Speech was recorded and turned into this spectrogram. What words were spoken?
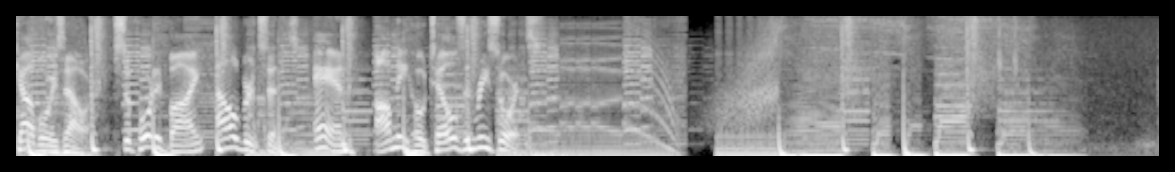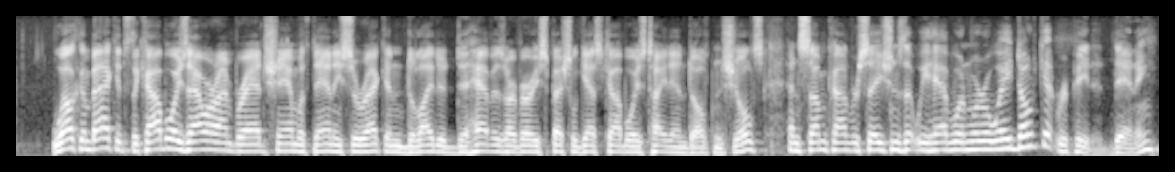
Cowboys Hour, supported by Albertsons and Omni Hotels and Resorts. Welcome back. It's the Cowboys Hour. I'm Brad Sham with Danny Surek, and delighted to have as our very special guest Cowboys tight end Dalton Schultz. And some conversations that we have when we're away don't get repeated. Danny,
